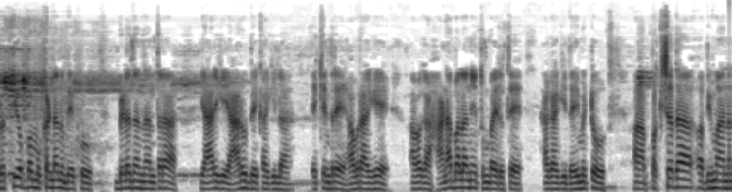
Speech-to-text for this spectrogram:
ಪ್ರತಿಯೊಬ್ಬ ಮುಖಂಡನೂ ಬೇಕು. ಬೆಳೆದ ನಂತರ ಯಾರಿಗೆ ಯಾರೂ ಬೇಕಾಗಿಲ್ಲ. ಏಕೆಂದರೆ ಅವರಾಗೆ ಆವಾಗ ಹಣಬಲನೇ ತುಂಬ ಇರುತ್ತೆ. ಹಾಗಾಗಿ ದಯವಿಟ್ಟು ಪಕ್ಷದ ಅಭಿಮಾನ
